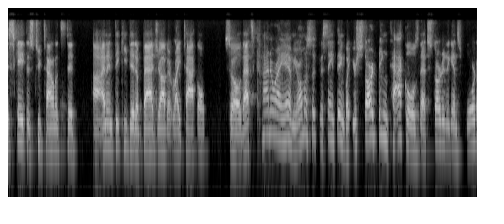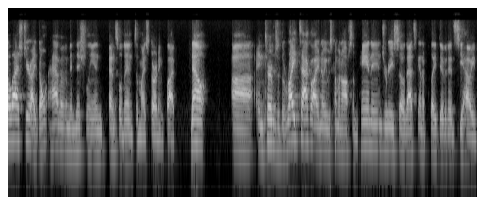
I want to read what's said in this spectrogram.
Scaife is too talented. Uh, I didn't think he did a bad job at right tackle. So that's kind of where I am. You're almost looking the same thing, but you're starting tackles that started against Florida last year. I don't have them initially in penciled into my starting five. Now, uh, in terms of the right tackle, I know he was coming off some hand injury, so that's going to play dividends. See how he,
